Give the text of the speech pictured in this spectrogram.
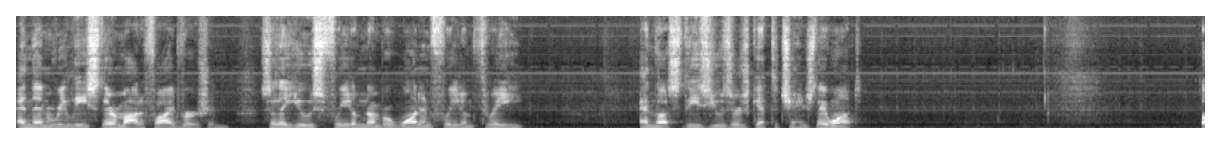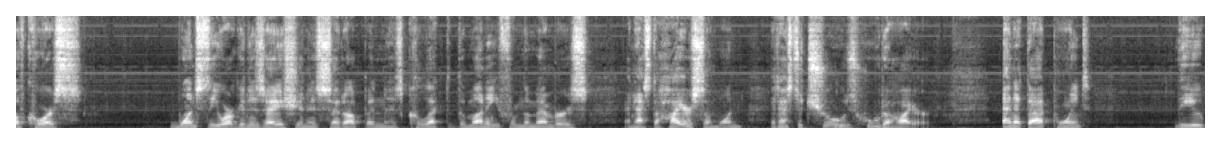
and then release their modified version so they use freedom number one and freedom three, and thus these users get the change they want. Of course, once the organization is set up and has collected the money from the members and has to hire someone, it has to choose who to hire. And at that point, the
